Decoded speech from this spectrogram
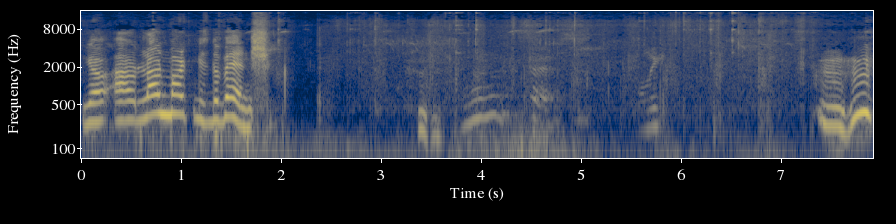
your our landmark is the bench. Only Mhm.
